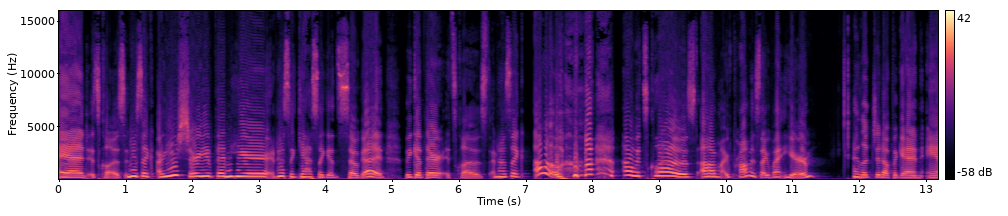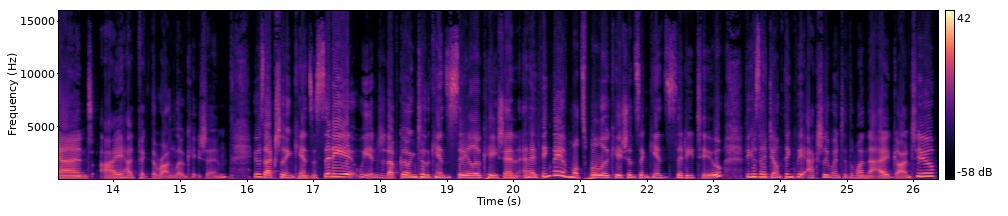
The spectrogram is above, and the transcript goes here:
and it's closed. And he's like, Are you sure you've been here? And I was like, Yes, like it's so good. We get there, it's closed. And I was like, Oh, oh, it's closed. Um, I promise I went here. I looked it up again and I had picked the wrong location. It was actually in Kansas City. We ended up going to the Kansas City location, and I think they have multiple locations in Kansas City too, because I don't think we actually went to the one that I had gone to.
